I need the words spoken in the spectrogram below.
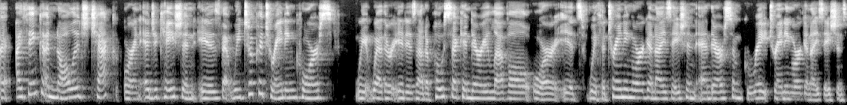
I think a knowledge check or an education is that we took a training course whether it is at a post secondary level or it's with a training organization. And there are some great training organizations.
